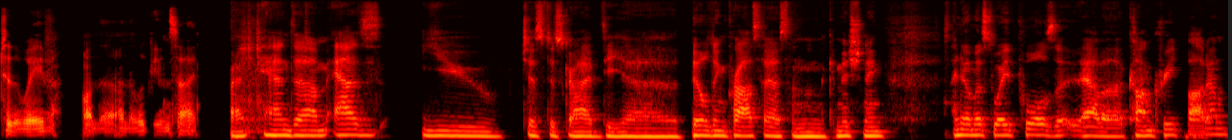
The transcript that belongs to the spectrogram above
to the wave on the on the lagoon side. Right, and um, as you just described the uh, building process and the commissioning, I know most wave pools have a concrete bottom,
